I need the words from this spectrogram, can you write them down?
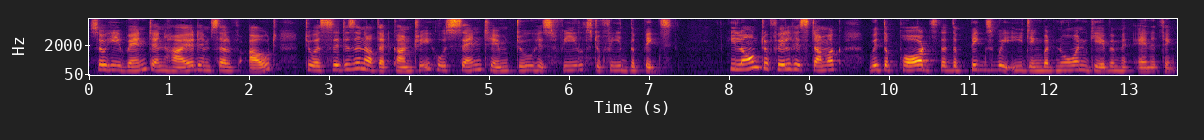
So he went and hired himself out to a citizen of that country who sent him to his fields to feed the pigs. He longed to fill his stomach with the pods that the pigs were eating, but no one gave him anything.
